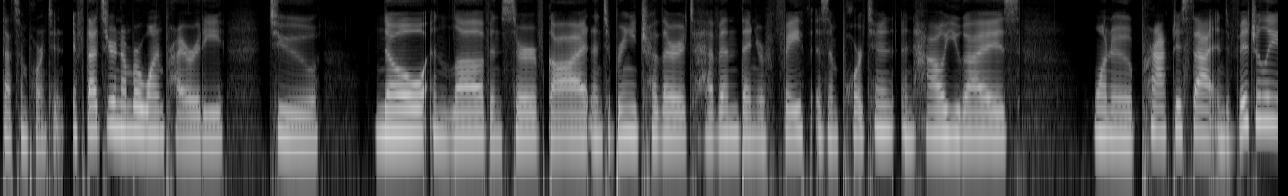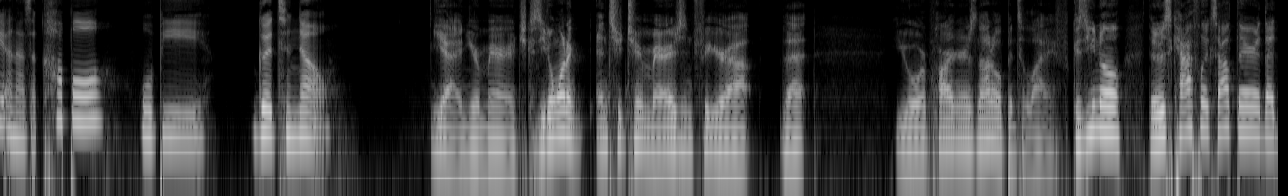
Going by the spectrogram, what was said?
that's important. If that's your number one priority to know and love and serve God and to bring each other to heaven, then your faith is important and how you guys want to practice that individually and as a couple will be good to know. Yeah, in your marriage. Because you don't want to enter into your marriage and figure out that your partner is not open to life. Because you know, there's Catholics out there that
